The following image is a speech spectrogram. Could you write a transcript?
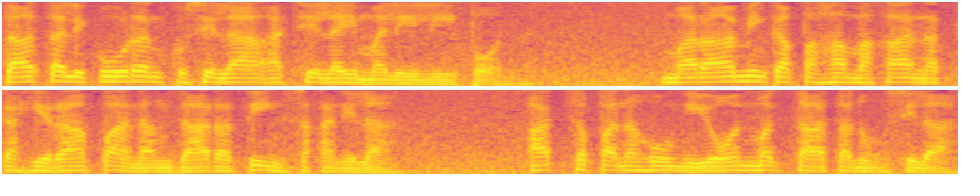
Tatalikuran ko sila at sila'y malilipon. Maraming kapahamakan at kahirapan ang darating sa kanila. At sa panahong iyon magtatanong sila,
